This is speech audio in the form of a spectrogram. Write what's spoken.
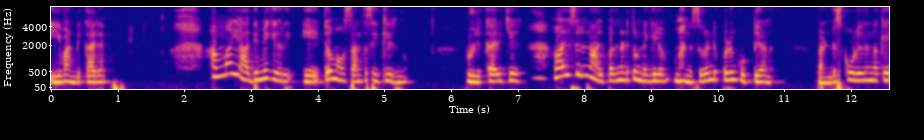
ഈ വണ്ടിക്കാരൻ. അമ്മായി ആദ്യമേ കയറി ഏറ്റവും അവസാനത്തെ സീറ്റിലിരുന്നു പുള്ളിക്കാരിക്ക് വയസ്സൊരു നാൽപ്പതിനടുത്തുണ്ടെങ്കിലും മനസ്സുകൊണ്ട് ഇപ്പോഴും കുട്ടിയാണ്. പണ്ട് സ്കൂളിൽ നിന്നൊക്കെ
